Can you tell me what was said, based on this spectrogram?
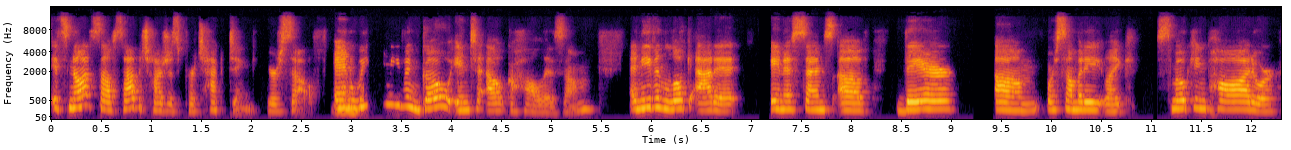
it's not self-sabotage it's protecting yourself. Mm. and we can even go into alcoholism and even look at it in a sense of there um, or somebody like smoking pot or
